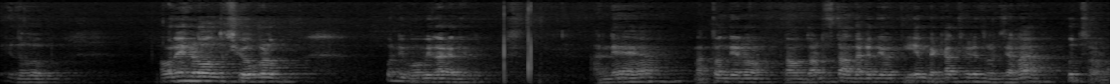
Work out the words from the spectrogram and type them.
ಇದು ಅವರೇ ಹೇಳುವಂಥ ಶಿವಗಳು. ಪುಣ್ಯ ಭೂಮಿದಾಗ ಅದೀವಿ ಅನ್ಯಾಯ ಮತ್ತೊಂದೇನೋ ನಾವು ದೊಡ್ಡ ಸ್ಥಾನದಾಗ ಇವತ್ತು ಏನು ಬೇಕಂತ ಹೇಳಿದ್ರು ಜನ ಹುಚ್ಚರಲ್ಲ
